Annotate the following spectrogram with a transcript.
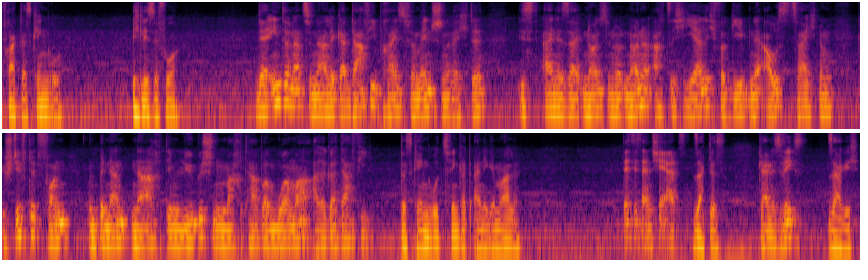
fragt das Känguru. Ich lese vor. Der internationale Gaddafi-Preis für Menschenrechte ist eine seit 1989 jährlich vergebene Auszeichnung, gestiftet von und benannt nach dem libyschen Machthaber Muammar al-Gaddafi. Das Känguru zwinkert einige Male. Das ist ein Scherz, sagt es. Keineswegs, sage ich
